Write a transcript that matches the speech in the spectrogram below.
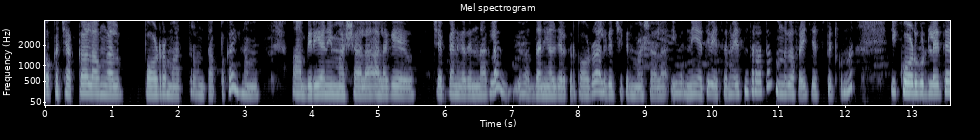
ఒక చెక్క లవంగాల పౌడర్ మాత్రం తప్పక బిర్యానీ మసాలా అలాగే చెప్పాను కదా ఇందాకలా ధనియాల జీలకర్ర పౌడర్ అలాగే చికెన్ మసాలా ఇవన్నీ అయితే వేసాను. వేసిన తర్వాత ముందుగా ఫ్రై చేసి పెట్టుకున్న ఈ కోడిగుడ్లు అయితే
